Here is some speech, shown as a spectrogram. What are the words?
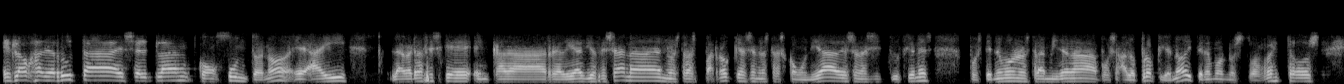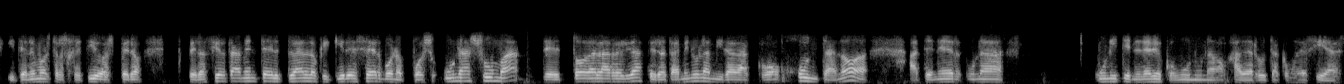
Es la hoja de ruta, es el plan conjunto, ¿no? Eh, ahí la verdad es que en cada realidad diocesana, en nuestras parroquias, en nuestras comunidades, en las instituciones, pues tenemos nuestra mirada pues a lo propio, ¿no? Y tenemos nuestros retos y tenemos nuestros objetivos, pero pero ciertamente el plan lo que quiere ser, bueno, pues una suma de toda la realidad, pero también una mirada conjunta, ¿no? a tener una un itinerario común, una hoja de ruta, como decías.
